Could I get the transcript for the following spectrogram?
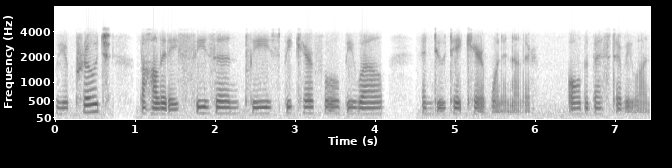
we approach the holiday season. Please be careful, be well, and do take care of one another. All the best, everyone.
